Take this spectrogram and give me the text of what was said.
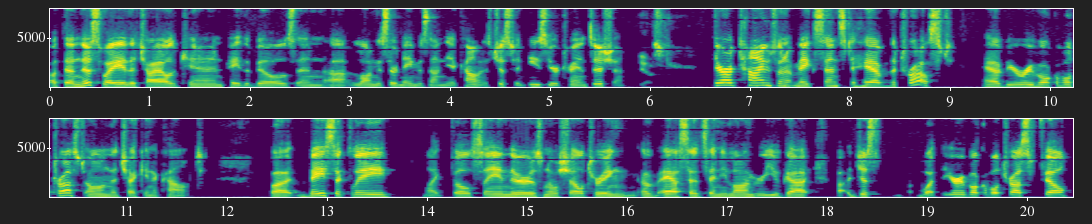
But then this way, the child can pay the bills, and uh, as long as their name is on the account, it's just an easier transition. Yes. There are times when it makes sense to have the trust, have your revocable trust own the checking account. But basically, like Phil's saying, there is no sheltering of assets any longer. You've got uh, just what the irrevocable trust, Phil.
